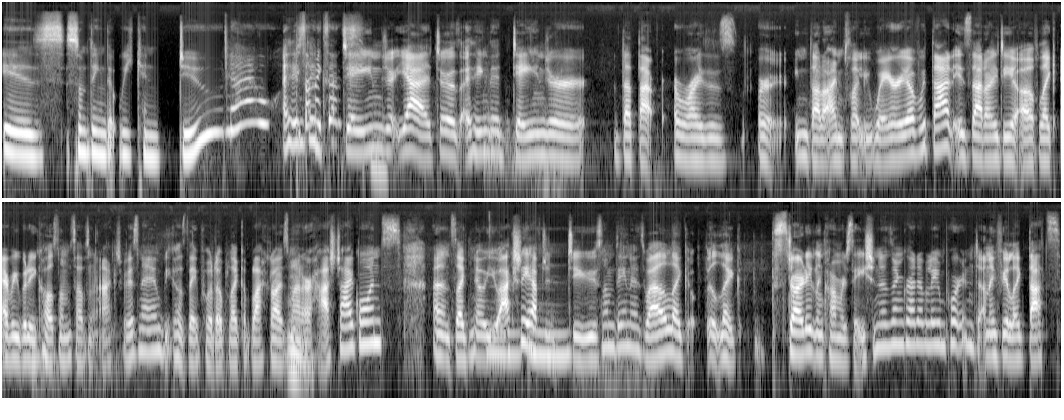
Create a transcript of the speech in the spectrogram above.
is something that we can do now. I think Does that the make sense? danger, yeah, it does. I think the danger that that arises or that I'm slightly wary of with that is that idea of like everybody calls themselves an activist now because they put up like a Black Lives mm. Matter hashtag once. And it's like no you actually have to mm. do something as well. Like like starting the conversation is incredibly important. And I feel like that's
